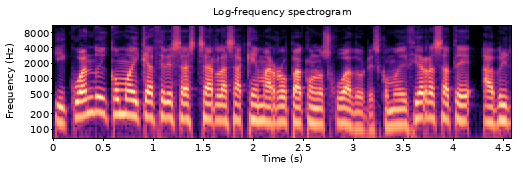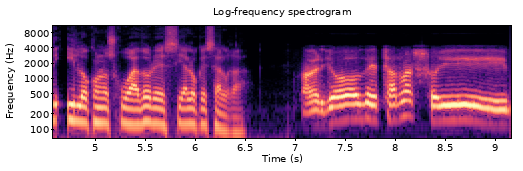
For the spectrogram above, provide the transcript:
¿Y cuándo y cómo hay que hacer esas charlas a quemarropa con los jugadores? Como decía Arrasate, abrir hilo con los jugadores y a lo que salga. A ver, yo de charlas soy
